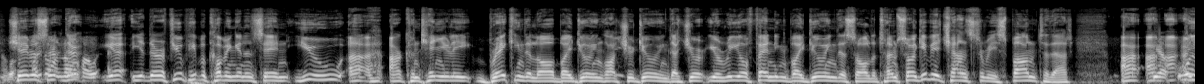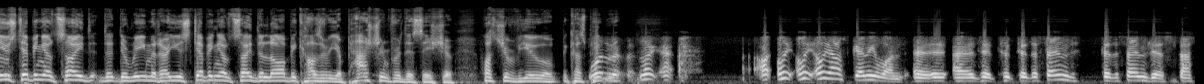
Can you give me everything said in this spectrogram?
Seamus, I there, how. yeah, yeah, there are a few people coming in and saying you uh, are continually breaking the law by doing what you're doing, that you're, you're reoffending by doing this all the time. So I'll give you a chance to respond to that. Are, are, Yeah, are well- you stepping outside the, the remit? Are you stepping outside the law because of your passion for this issue? What's your view? of- Because people. Well, like uh, I, I, I ask anyone uh, uh, to, to defend to defend this that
